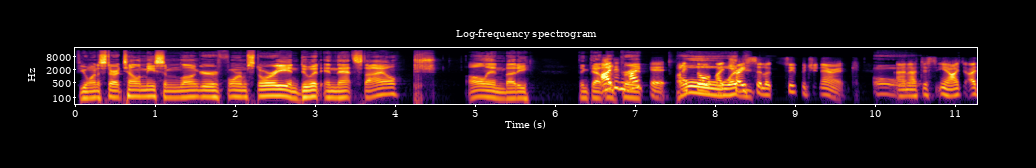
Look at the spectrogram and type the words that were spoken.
if you want to start telling me some longer form story and do it in that style, psh, all in, buddy. Think that I didn't great. like it. I Oh, thought like what- Tracer looked super generic, Oh. and I just you know I I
